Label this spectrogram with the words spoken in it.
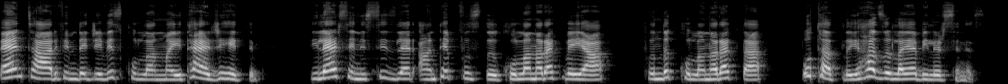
Ben tarifimde ceviz kullanmayı tercih ettim. Dilerseniz sizler Antep fıstığı kullanarak veya fındık kullanarak da bu tatlıyı hazırlayabilirsiniz.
